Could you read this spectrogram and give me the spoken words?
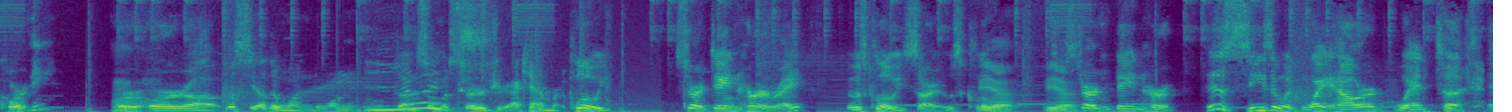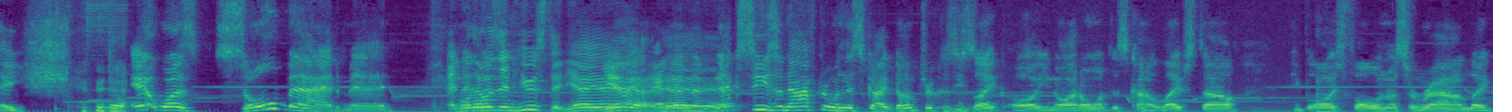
Kourtney? Or, or uh, what's the other one? The one who done so much surgery. I can't remember. Khloe. Started dating her, right? It was Khloe. Sorry, it was Khloe. Yeah, yeah. She started dating her. This season with Dwight Howard went to H. it was so bad, man. And well, then that was in Houston. Yeah, yeah, yeah, yeah. and yeah, then the next season after, when this guy dumped her, because he's like, oh, you know, I don't want this kind of lifestyle. People always following us around. Like,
